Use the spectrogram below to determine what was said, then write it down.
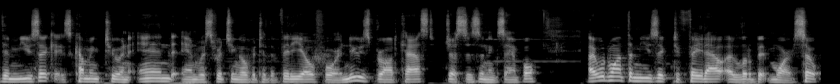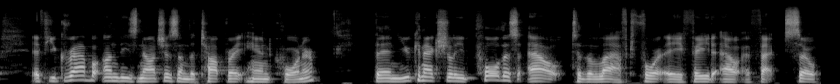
the music is coming to an end and we're switching over to the video for a news broadcast, just as an example, I would want the music to fade out a little bit more. So if you grab on these notches on the top right hand corner, then you can actually pull this out to the left for a fade out effect. So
